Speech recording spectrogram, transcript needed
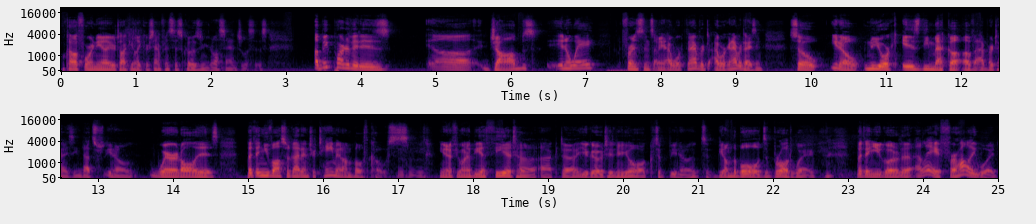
With California, you're talking like your San Francisco's and your Los Angeleses. A big part of it is uh, jobs in a way. For instance, I mean, I work in adver- I work in advertising, so you know, New York is the mecca of advertising. That's you know where it all is. But then you've also got entertainment on both coasts. You know, if you want to be a theater actor, you go to New York to you know to be on the boards of Broadway. But then you go to LA for Hollywood,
